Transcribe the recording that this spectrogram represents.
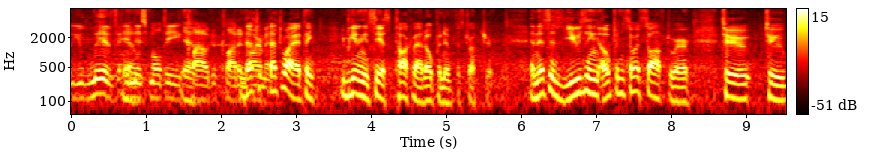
you live in this multi-cloud cloud That's, environment. that's why I think you're beginning to see us talk about open infrastructure. And this is using open source software to, to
